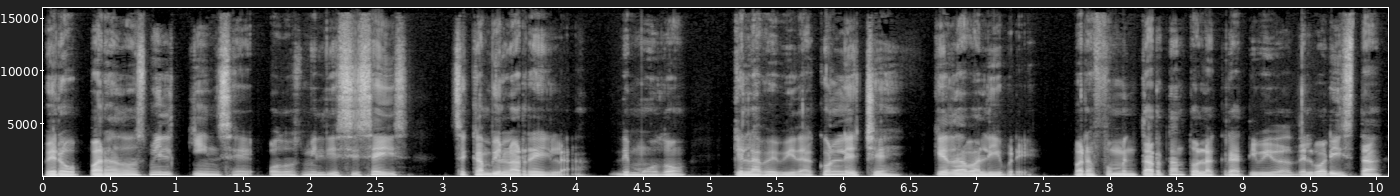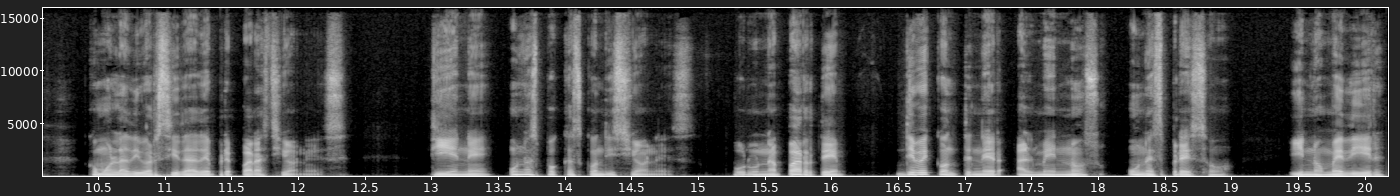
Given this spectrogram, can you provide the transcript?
pero para 2015 o 2016 se cambió la regla, de modo que la bebida con leche quedaba libre para fomentar tanto la creatividad del barista como la diversidad de preparaciones. Tiene unas pocas condiciones. Por una parte, debe contener al menos un espresso y no medir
